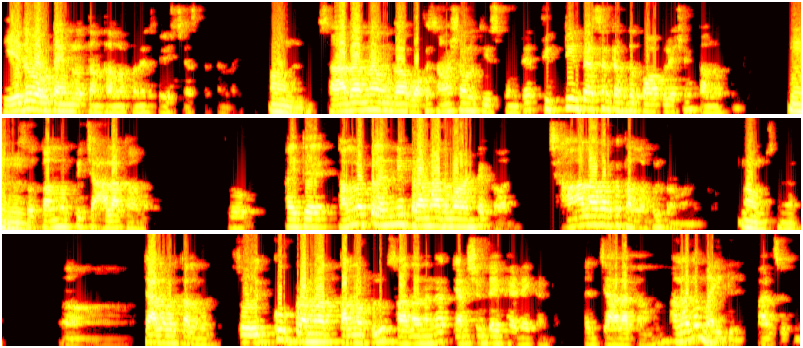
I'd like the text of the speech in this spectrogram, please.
ఏదో ఒక టైంలో తన తలనొప్పి అనేది ఫేస్ చేస్తారు అవునండి. సాధారణంగా ఒక సంవత్సరంలో తీసుకుంటే fifteen percent of the population తలనొప్పి. సో తలనొప్పి చాలా కామన్ సో అయితే తలనొప్పులు అన్ని ప్రమాదమా అంటే కాదు. చాలా వరకు తలనొప్పులు ప్రమాదం. అవును సార్. చాలా వరకు తలనొప్పి సో ఎక్కువ ప్రమాద తలనొప్పులు సాధారణంగా టెన్షన్ టైప్ హెడేక్ అంటారు. అది చాలా కామన్. అలాగే మైగ్రేన్ పార్శ్వతం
